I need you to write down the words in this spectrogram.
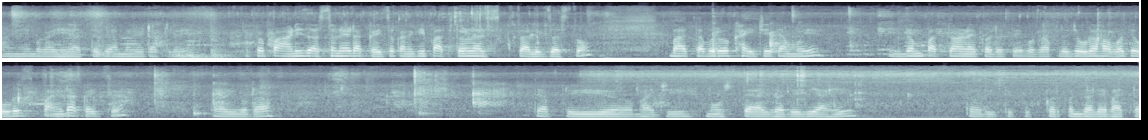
आणि बघा हे आता त्यामध्ये टाकलं आहे फक्त पाणी जास्त नाही टाकायचं कारण की पातळ नाही चालत जास्त. भाताबरोबर खायचे त्यामुळे एकदम पातळ नाही करत आहे. बघा आपलं जेवढं हवं तेवढंच पाणी टाकायचं. आणि बघा. ते आपली भाजी मोस्ट तयार झालेली आहे. तर इथे कुकर पण झालं आहे भाता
